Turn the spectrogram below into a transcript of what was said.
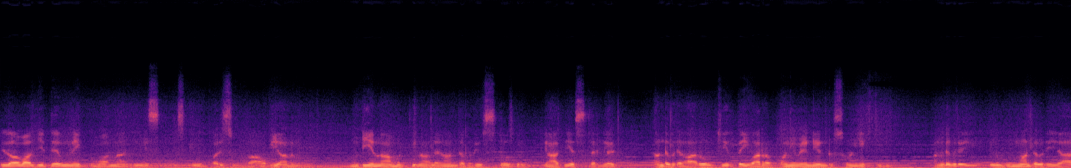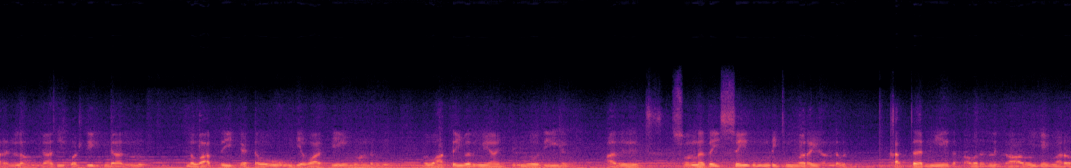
பிதாவாகிய தேவனை குமாரனாகிய இயேசு கிறிஸ்து பரிசுத்த ஆவியானவர் உம்முடைய நாமத்தினாலே ஆண்டவரின் சோதரும் வியாதியஸ்தர்கள் ஆண்டவரை ஆரோக்கியத்தை வர பண்ணுவேன் என்று சொல்லியிருக்கிறேன் ஆண்டவரை திரும்பும் ஆண்டவரை யாரெல்லாம் வியாதிப்பட்டிருக்கிறார்களோ இந்த வார்த்தையை கேட்ட ஒவ்வொரு வார்த்தையும் ஆண்டவரை இந்த வார்த்தை வறுமையாய் திரும்புவதில்லை. அது சொன்னதை செய்து முடிக்கும் வரை ஆண்டவர் கத்தர் நீர் அவர்களுக்கு ஆரோக்கியம் வர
